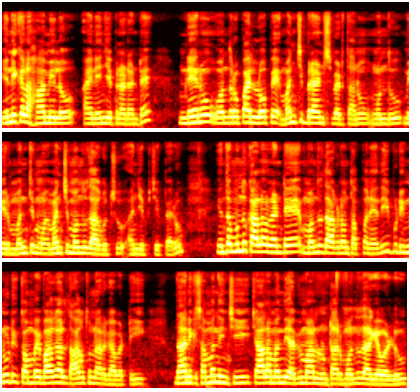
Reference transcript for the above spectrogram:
ఎన్నికల హామీలో ఆయన ఏం చెప్పినాడంటే నేను వంద రూపాయల లోపే మంచి బ్రాండ్స్ పెడతాను ముందు మీరు మంచి మంచి మందు తాగొచ్చు అని చెప్పి చెప్పారు. ఇంతకుముందు కాలంలో అంటే మందు తాగడం తప్పనేది ఇప్పుడు ఈ నూటికి తొంభై భాగాలు తాగుతున్నారు కాబట్టి దానికి సంబంధించి చాలామంది అభిమానులు ఉంటారు మందు తాగేవాళ్ళు.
